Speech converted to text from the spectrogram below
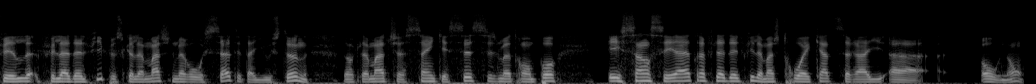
Phil- Philadelphie, puisque le match numéro 7 est à Houston. Donc le match 5 et 6, si je ne me trompe pas, est censé être à Philadelphie. Le match 3 et 4 sera à... Oh non,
